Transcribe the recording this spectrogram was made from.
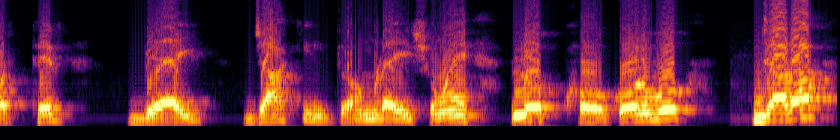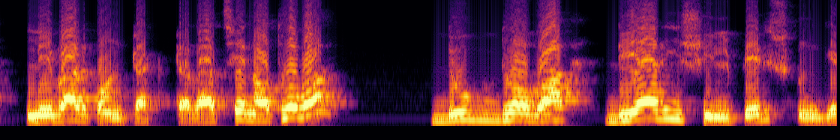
অর্থের ব্যয়, যা কিন্তু আমরা এই সময়ে লক্ষ্য করব। যারা লেবার কন্ট্রাক্টর আছেন অথবা দুগ্ধ বা ডেয়ারি শিল্পের সঙ্গে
